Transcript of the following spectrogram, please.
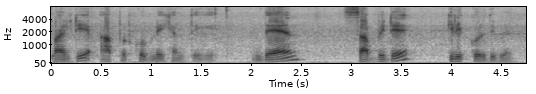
ফাইলটি আপলোড করবেন এখান থেকে। দেন সাবমিটে ক্লিক করে দিবেন।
